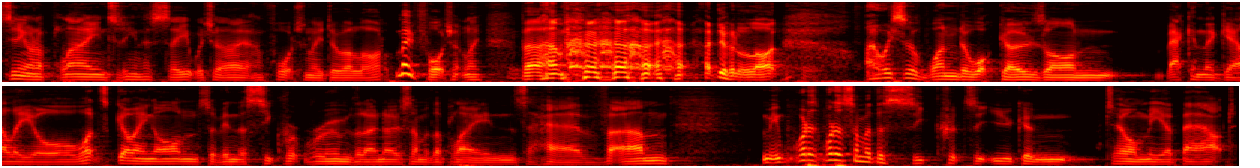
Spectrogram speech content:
sitting on a plane, sitting in the seat, which I unfortunately do a lot. Maybe fortunately, but um, I do it a lot. I always sort of wonder what goes on back in the galley or what's going on sort of in the secret room that I know some of the planes have. Um, I mean, what are, what are some of the secrets that you can tell me about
